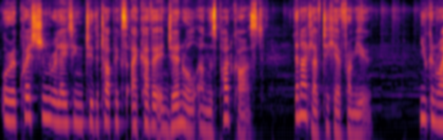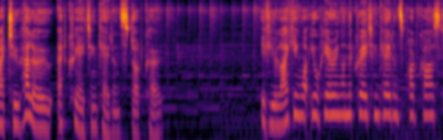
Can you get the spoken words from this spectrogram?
or a question relating to the topics I cover in general on this podcast, then I'd love to hear from you. You can write to hello at creatingcadence.co. If you're liking what you're hearing on the Creating Cadence podcast,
